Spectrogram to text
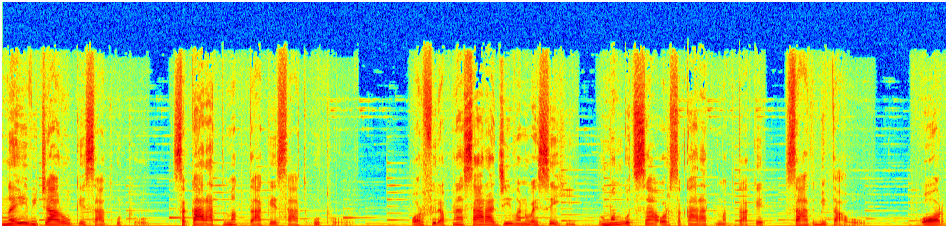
नए विचारों के साथ उठो, सकारात्मकता के साथ उठो, और फिर अपना सारा जीवन वैसे ही उमंग उत्साह और सकारात्मकता के साथ बिताओ। और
